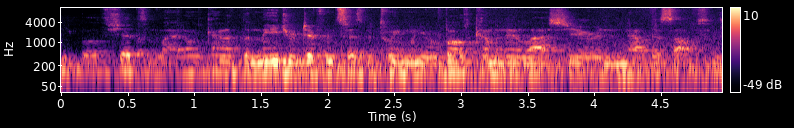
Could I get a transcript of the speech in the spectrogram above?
Can you both shed some light on kind of the major differences between when you were both coming in last year and now this offseason?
